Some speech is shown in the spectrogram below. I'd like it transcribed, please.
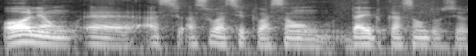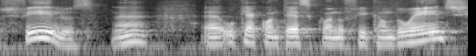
olham é, a, a, sua situação da educação dos seus filhos, né? É, o que acontece quando ficam doentes,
